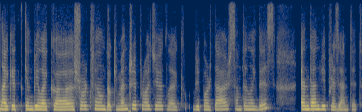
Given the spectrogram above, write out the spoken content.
like it can be like a short film documentary project like reportage something like this and then we present it.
